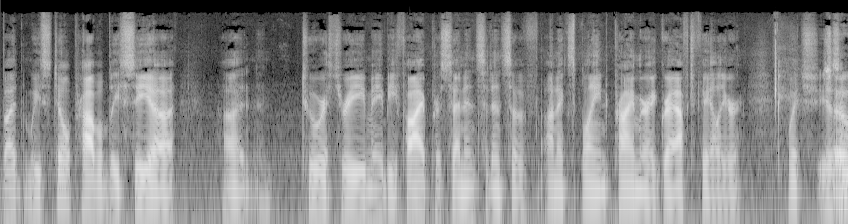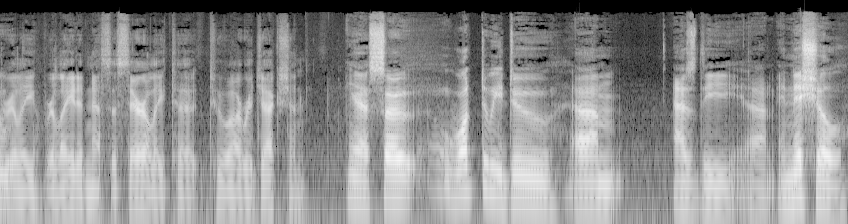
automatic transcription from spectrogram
but we still probably see a, a two or three, maybe five percent incidence of unexplained primary graft failure, which isn't so, really related necessarily to to a rejection. Yeah. So, what do we do um, as the um, initial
